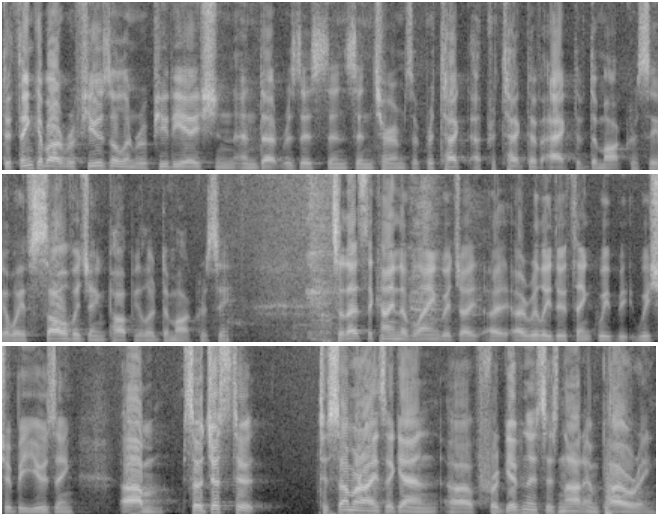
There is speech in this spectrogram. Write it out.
to think about refusal and repudiation and debt resistance in terms of protect, a protective act of democracy, a way of salvaging popular democracy. So that's the kind of language I, I, I really do think we, be, we should be using. Um, so just to, to summarize again, uh, forgiveness is not empowering.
